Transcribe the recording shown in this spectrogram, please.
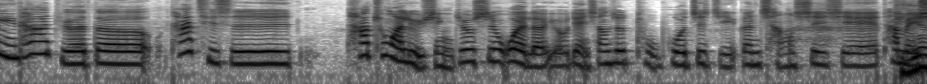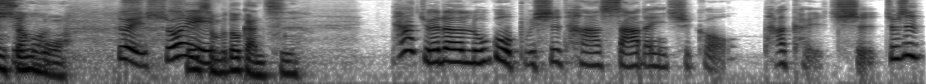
尼他觉得他其实他出来旅行就是为了有点像是突破自己，跟尝试一些他没试过。对，所以什么都敢吃。他觉得如果不是他杀的一只狗，他可以吃，就是。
